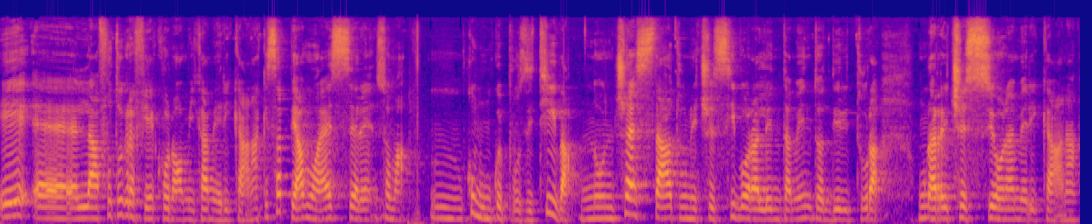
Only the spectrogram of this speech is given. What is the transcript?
e eh, la fotografia economica americana che sappiamo essere insomma mh, mm, comunque positiva. Non c'è stato un eccessivo rallentamento addirittura una recessione americana.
